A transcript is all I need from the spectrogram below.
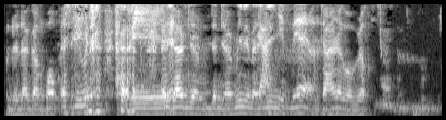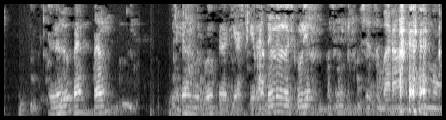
udah dagang popes dia udah. Amin. eh jangan jangan jangan diaminin anjing. yakin bel Bercanda goblok. lu pel Pel, nikah umur berapa kira-kira katanya lu lulus kuliah langsung nikah. bisa sembarangan ngomong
